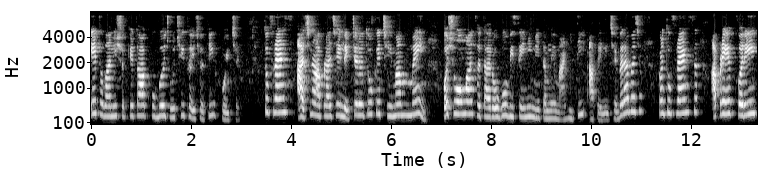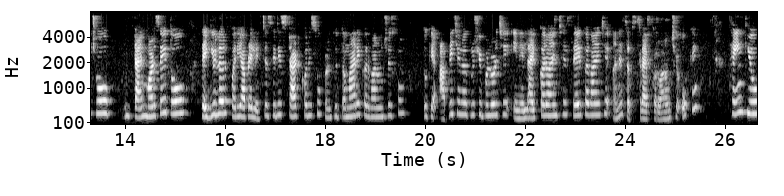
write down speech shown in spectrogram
એ થવાની શક્યતા ખૂબ જ ઓછી થઈ જતી હોય છે. તો ફ્રેન્ડ્સ, આજના આપણા જે લેક્ચર હતો કે જેમાં મેઇન પશુઓમાં થતા રોગો વિશેની મેં તમને માહિતી આપેલી છે. બરાબર છે? પરંતુ ફ્રેન્ડ્સ આપણે ફરી જો ટાઈમ મળશે તો રેગ્યુલર ફરી આપણે લેક્ચર સિરીઝ સ્ટાર્ટ કરીશું. પરંતુ તમારે કરવાનું છે શું? તો કે આપણી ચેનલ કૃષિ ભંડોળ છે, એને લાઈક કરવાની છે, શેર કરવાની છે અને સબસ્ક્રાઈબ કરવાનું છે, ઓકે? થેન્ક યુ.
